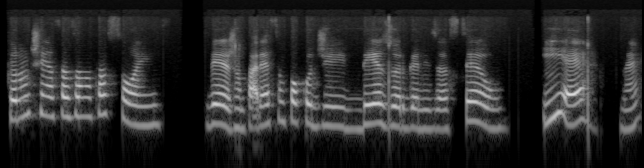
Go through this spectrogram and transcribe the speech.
porque eu não tinha essas anotações. Vejam, parece um pouco de desorganização, e é, né?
